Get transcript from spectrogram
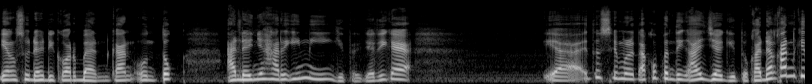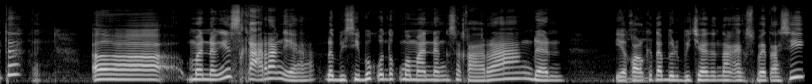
yang sudah dikorbankan untuk adanya hari ini gitu. Jadi kayak ya itu sih menurut aku penting aja gitu. Kadang kan kita eh mandangnya sekarang ya, lebih sibuk untuk memandang sekarang dan ya kalau kita berbicara tentang ekspektasi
